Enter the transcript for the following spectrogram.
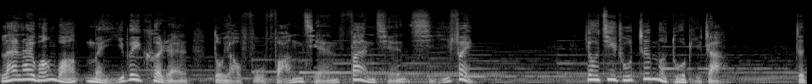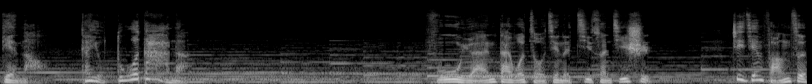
来来往往每一位客人都要付房钱、饭钱、洗衣费，要记住这么多笔账，这电脑该有多大呢？服务员带我走进了计算机室，这间房子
